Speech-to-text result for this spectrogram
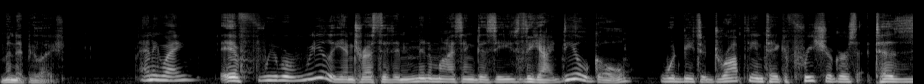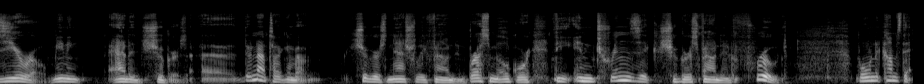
manipulation. Anyway, if we were really interested in minimizing disease, the ideal goal would be to drop the intake of free sugars to zero, meaning added sugars. Uh, they're not talking about sugars naturally found in breast milk or the intrinsic sugars found in fruit. But when it comes to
